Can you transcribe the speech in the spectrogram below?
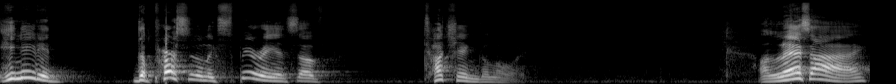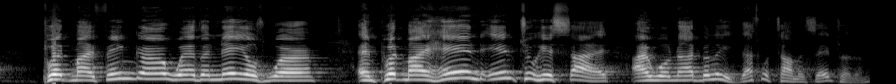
He needed the personal experience of touching the Lord. Unless I put my finger where the nails were and put my hand into his side, I will not believe. That's what Thomas said to them.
